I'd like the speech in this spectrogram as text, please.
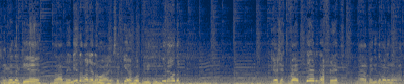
Chegando aqui na Avenida Mariana Malha. Essa aqui é a rua Primitivo de Miranda. E a gente vai até ali na frente, na Avenida Mariana Malha.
